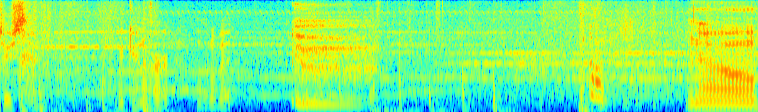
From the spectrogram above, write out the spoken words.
Seriously. That kind of hurt a little bit. No.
